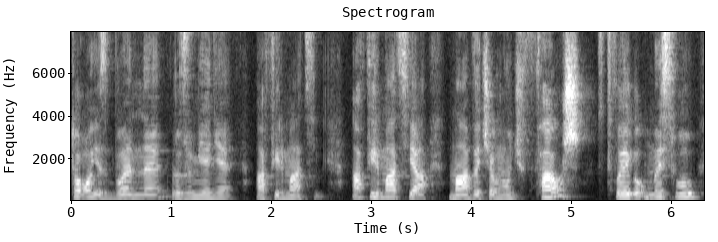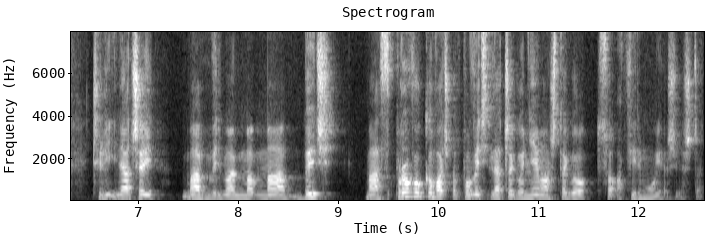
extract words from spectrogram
To jest błędne rozumienie afirmacji. Afirmacja ma wyciągnąć fałsz z Twojego umysłu, czyli inaczej ma, ma, ma być, ma sprowokować odpowiedź, dlaczego nie masz tego, co afirmujesz jeszcze.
